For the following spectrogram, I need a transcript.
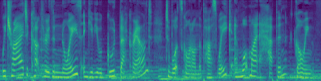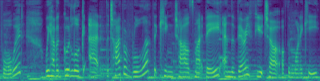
we try to cut through the noise and give you a good background to what's gone on the past week and what might happen going forward. We have a good look at the type of ruler that King Charles might be and the very future of the monarchy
